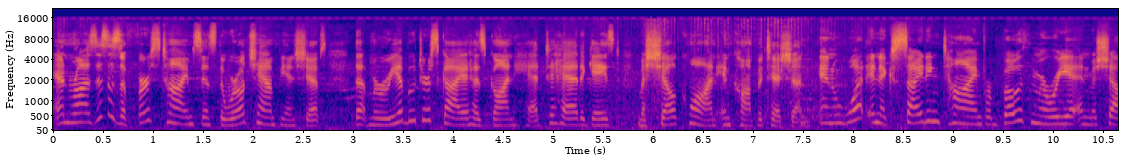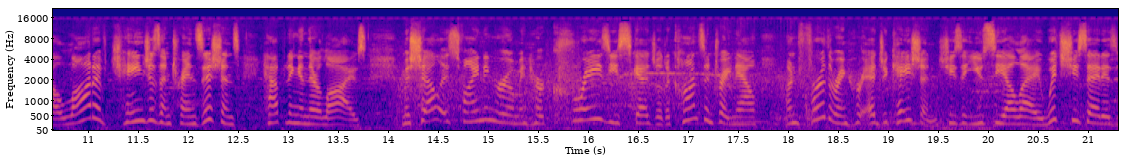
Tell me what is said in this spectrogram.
And Roz, this is the first time since the World Championships that Maria Butirskaya has gone head-to-head against Michelle Kwan in competition. And what an exciting time for both Maria and Michelle. A lot of changes and transitions happening in their lives. Michelle is finding room in her crazy schedule to concentrate now on furthering her education. She's at UCLA, which she said is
